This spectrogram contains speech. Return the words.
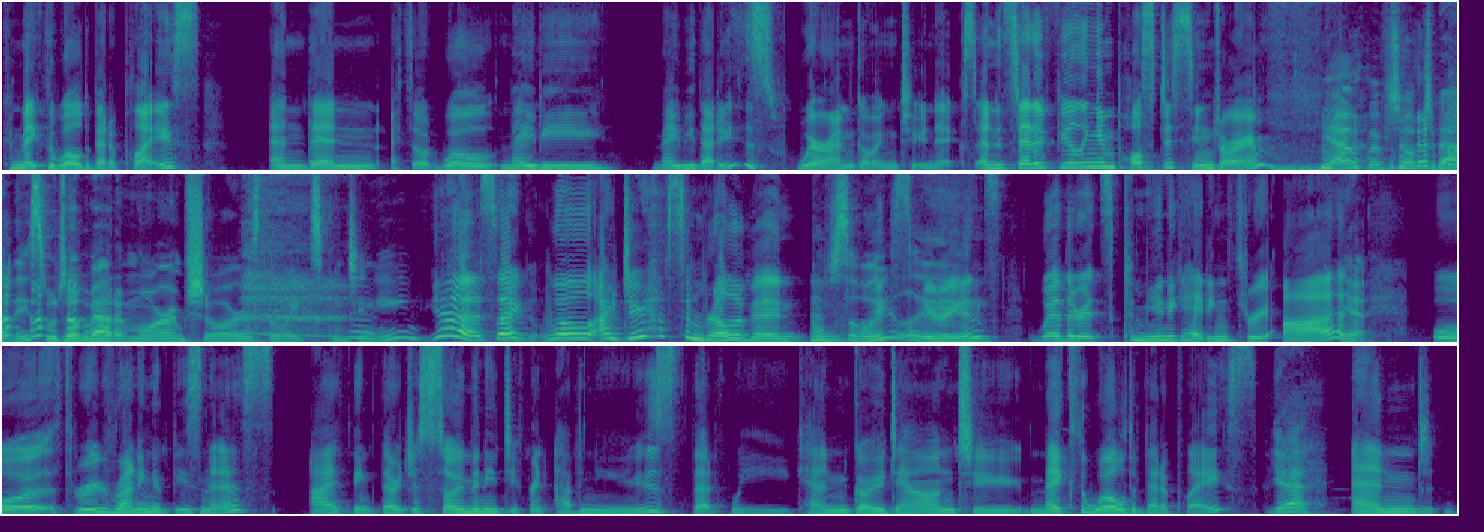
can make the world a better place. And then I thought, well, maybe maybe that is where I'm going to next. And instead of feeling imposter syndrome, yeah, we've talked about this. We'll talk about it more, I'm sure, as the weeks continue. yeah, it's like, well, I do have some relevant Absolutely. experience, whether it's communicating through art Yeah. or through running a business. I think there are just so many different avenues that we can go down to make the world a better place. Yeah. And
